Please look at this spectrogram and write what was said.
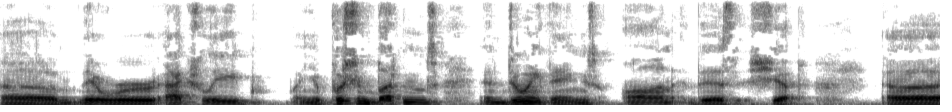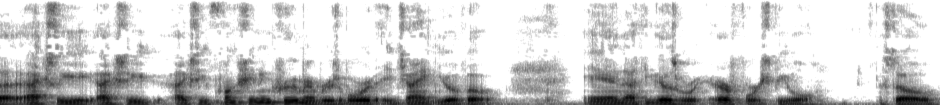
Um, they were actually you know, pushing buttons and doing things on this ship. Uh, actually, actually, actually functioning crew members aboard a giant UFO. And I think those were Air Force people. So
